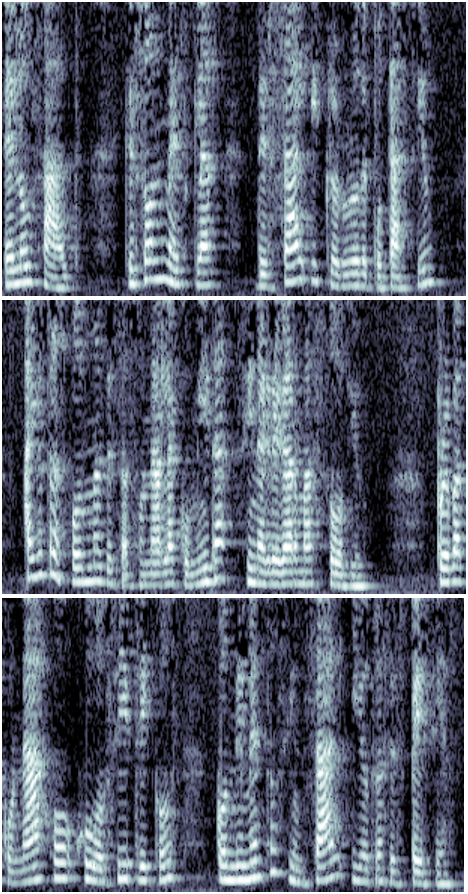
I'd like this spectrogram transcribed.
Elo Salt, que son mezclas de sal y cloruro de potasio, hay otras formas de sazonar la comida sin agregar más sodio. Prueba con ajo, jugos cítricos, condimentos sin sal y otras especias.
